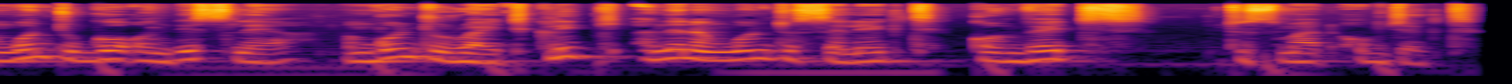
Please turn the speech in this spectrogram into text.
I'm going to go on this layer. I'm going to right click and then I'm going to select convert to smart object.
